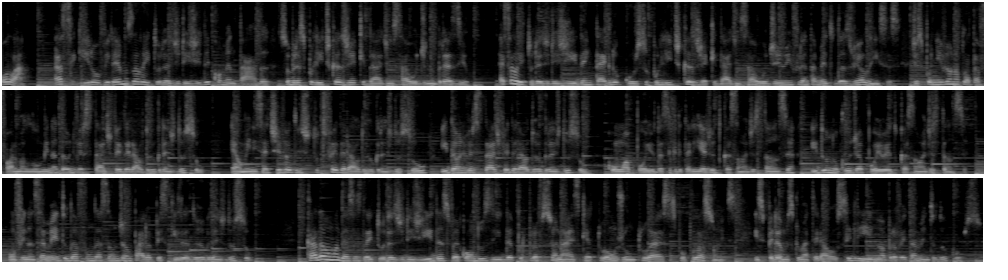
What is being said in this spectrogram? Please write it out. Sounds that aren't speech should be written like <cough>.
Olá! A seguir, ouviremos a leitura dirigida e comentada sobre as políticas de equidade em saúde no Brasil. Essa leitura dirigida integra o curso Políticas de Equidade em Saúde e o Enfrentamento das Violências, disponível na plataforma Lumina da Universidade Federal do Rio Grande do Sul. É uma iniciativa do Instituto Federal do Rio Grande do Sul e da Universidade Federal do Rio Grande do Sul, com o apoio da Secretaria de Educação à Distância e do Núcleo de Apoio à Educação à Distância, com financiamento da Fundação de Amparo à Pesquisa do Rio Grande do Sul. Cada uma dessas leituras dirigidas foi conduzida por profissionais que atuam junto a essas populações. Esperamos que o material auxilie no aproveitamento do curso.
